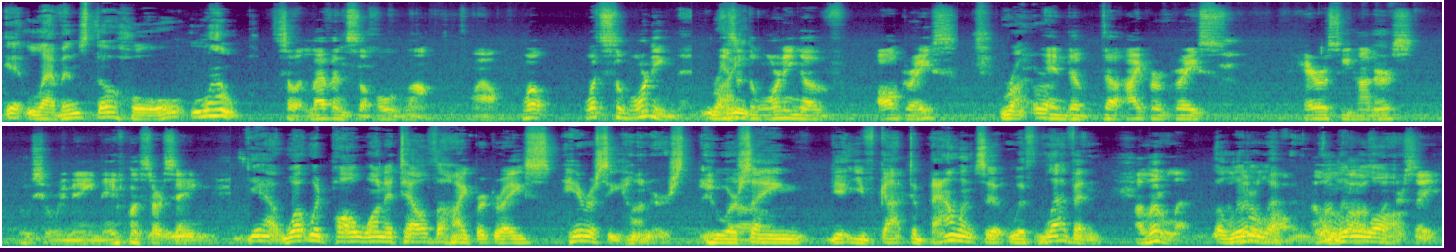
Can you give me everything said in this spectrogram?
It leavens the whole lump. So it leavens the whole lump. Wow. Well, what's the warning then? Right. Isn't the warning of all grace Right. and the the hyper grace heresy hunters who shall remain nameless are saying Yeah, what would Paul want to tell the hyper grace heresy hunters who are Uh, saying you've got to balance it with leaven, a little leaven. a little law. leaven, A little, law, is law. saying.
